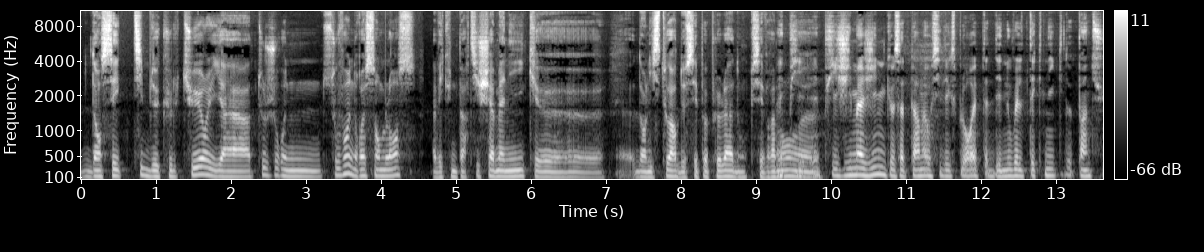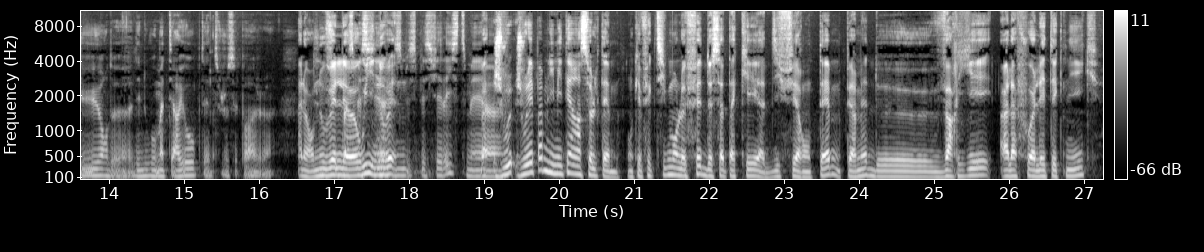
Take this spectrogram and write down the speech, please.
dans ces types de cultures, il y a toujours une, souvent une ressemblance avec une partie chamanique euh, dans l'histoire de ces peuples-là. Donc c'est vraiment. Et puis, euh, et puis j'imagine que ça te permet aussi d'explorer peut-être des nouvelles techniques de peinture, de, des nouveaux matériaux, peut-être. Je sais pas. Je... Alors nouvelle, euh, oui, nouvelle spécialiste, mais bah, je, je, voulais pas me limiter à un seul thème. Donc effectivement, le fait de s'attaquer à différents thèmes permet de varier à la fois les techniques,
